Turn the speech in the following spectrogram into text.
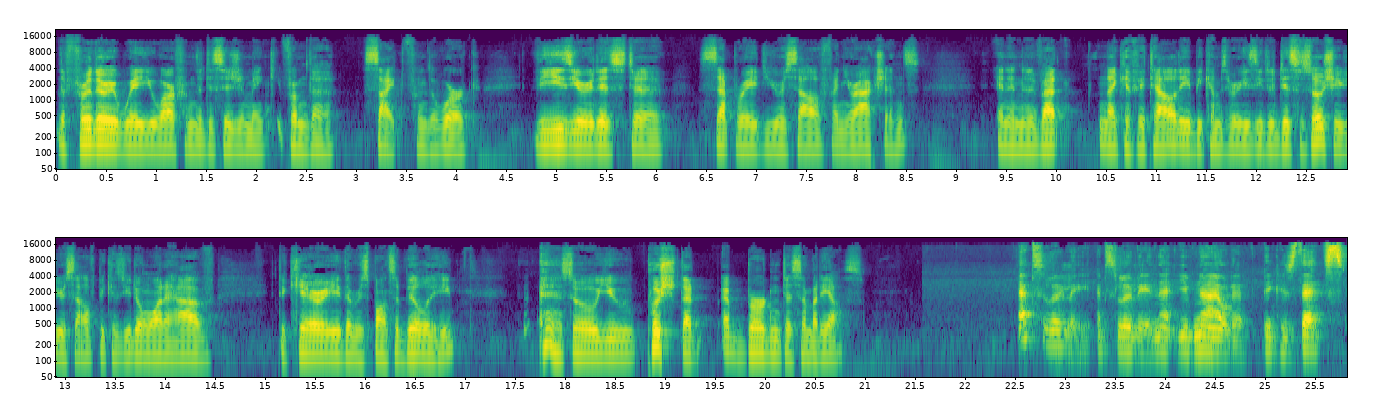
The further away you are from the decision make from the site, from the work, the easier it is to separate yourself and your actions. And in an event like a fatality, it becomes very easy to disassociate yourself because you don't want to have to carry the responsibility. so you push that uh, burden to somebody else. Absolutely, absolutely, and that you've nailed it because that's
